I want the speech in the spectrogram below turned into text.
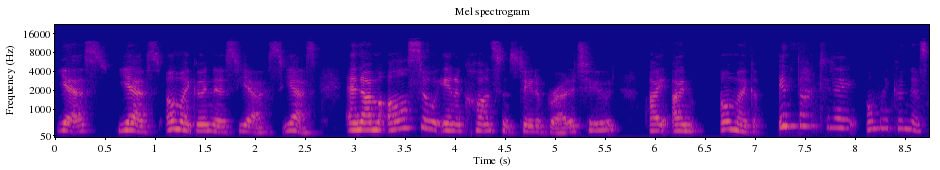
Yes, yes. Oh my goodness, yes, yes. And I'm also in a constant state of gratitude. I, I'm, oh my God. In fact, today, oh my goodness.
